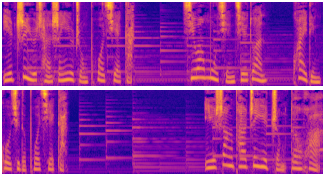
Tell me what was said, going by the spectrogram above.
以至于产生一种迫切感，希望目前阶段快点过去的迫切感。以上他这一整段话。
